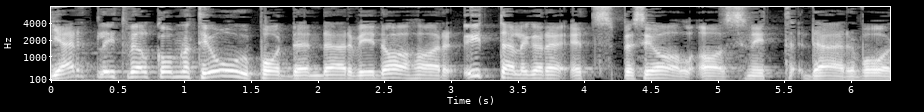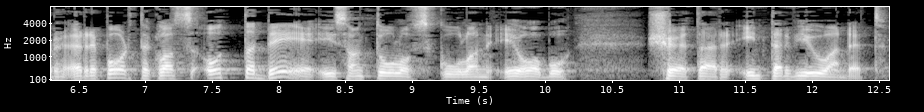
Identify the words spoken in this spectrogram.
Hjärtligt välkomna till OU-podden där vi idag har ytterligare ett specialavsnitt där vår reporterklass 8D i Sankt Olofsskolan i Åbo sköter intervjuandet.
